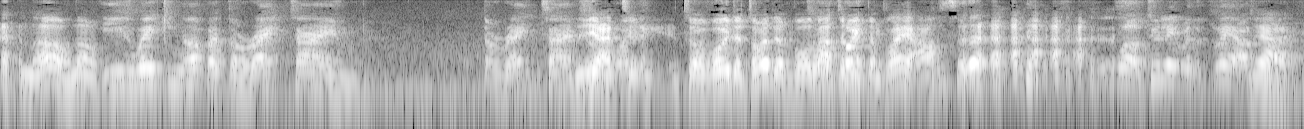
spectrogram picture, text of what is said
there. no, no. He's waking up at the right time. At the right time. to Yeah, avoid to, to avoid the toilet bowl, To not to make the playoffs. well, too late for the playoffs, Yeah. but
